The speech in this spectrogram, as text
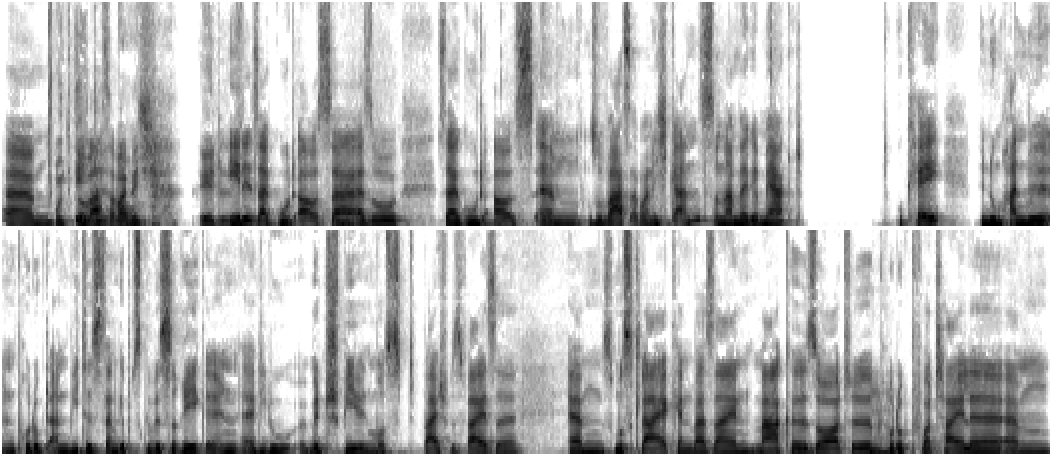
Ähm, und edel so war es aber auch. nicht. Edel. Edel sah gut aus, sah, mhm. also sah gut aus. Ähm, so war es aber nicht ganz. Und dann haben wir gemerkt, okay, wenn du im Handel ein Produkt anbietest, dann gibt es gewisse Regeln, äh, die du mitspielen musst. Beispielsweise, ähm, es muss klar erkennbar sein, Marke, Sorte, mhm. Produktvorteile. Ähm,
